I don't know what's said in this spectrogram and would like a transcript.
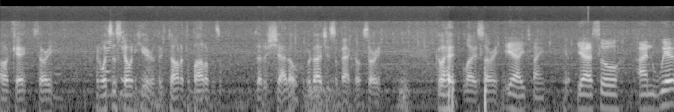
there. Okay, sorry. Okay. And what's Thank this you. down here? There's down at the bottom. Is, a, is that a shadow or not? Just a background. Sorry. Go ahead, Elias. Sorry. yeah it's fine Yep. yeah so and we're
